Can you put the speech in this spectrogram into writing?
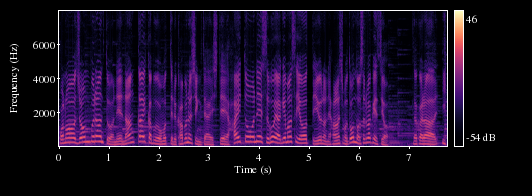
このジョン・ブラントはね南海株を持ってる株主に対して配当をねすごい上げますよっていうのね話もどんどんするわけですよ。だから一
